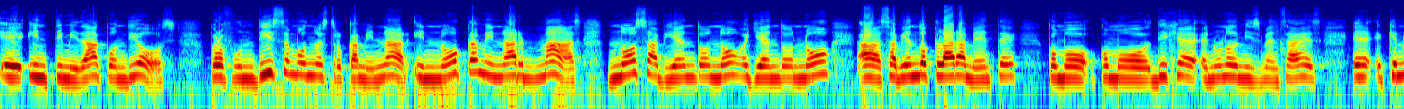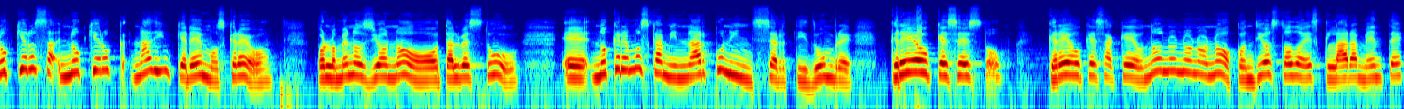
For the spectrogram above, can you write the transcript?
eh, intimidad con Dios, profundicemos nuestro caminar y no caminar más, no sabiendo, no oyendo, no ah, sabiendo claramente, como, como dije en uno de mis mensajes, eh, que no quiero, no quiero, nadie queremos, creo, por lo menos yo no, o tal vez tú, eh, no queremos caminar con incertidumbre. Creo que es esto, creo que saqueo. No, no, no, no, no. Con Dios todo es claramente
